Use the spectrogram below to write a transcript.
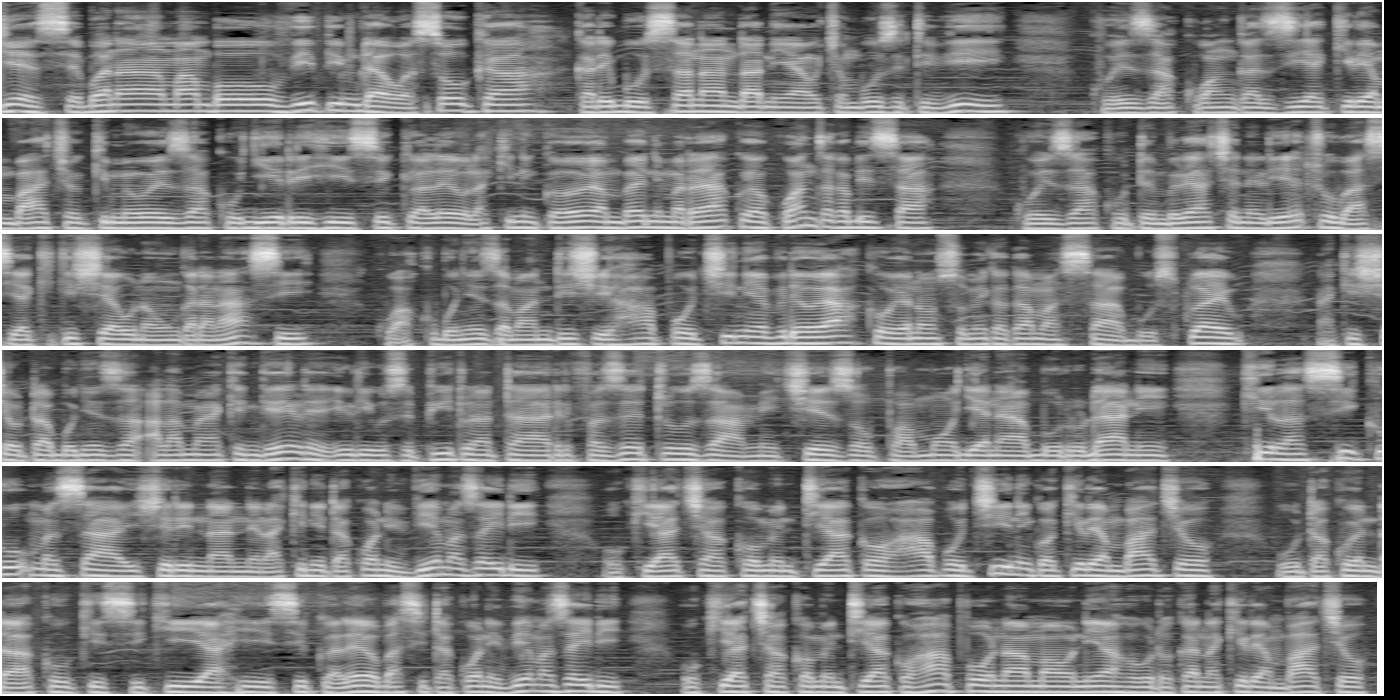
Yes, bwana mambo vipi mdau wa soka? Karibu sana ndani ya Uchambuzi TV kuweza kuangazia kile ambacho kimeweza kujiri hii siku ya leo, lakini kwa wewe ambaye ni mara yako ya kwanza kabisa kuweza kutembelea chaneli yetu, basi hakikisha unaungana nasi kwa kubonyeza maandishi hapo chini ya video yako yanayosomeka kama subscribe, na kisha utabonyeza alama ya kengele ili usipitwe na taarifa zetu za michezo pamoja na burudani kila siku masaa 24. Lakini itakuwa ni vyema zaidi ukiacha komenti yako hapo chini kwa kile ambacho utakwenda kukisikia hii siku ya leo, basi itakuwa ni vyema zaidi ukiacha komenti yako hapo na maoni yako kutokana na kile ambacho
